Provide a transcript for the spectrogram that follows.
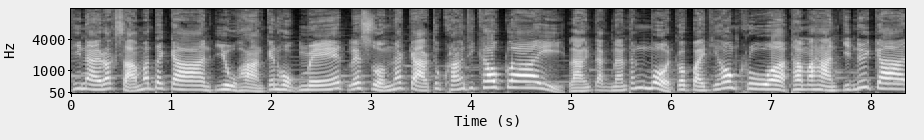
ที่นายรักษามาตรการอยู่ห่างกัน 6 เมตร และสวมหน้ากากทุกครั้งที่เข้าใกล้ หลังจากนั้นทั้งหมดก็ไปที่ห้องครัวทำอาหารกินด้วยกัน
